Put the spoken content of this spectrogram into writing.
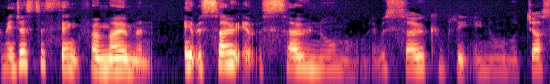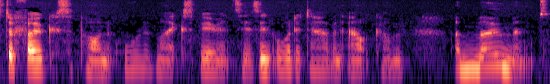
I mean, just to think for a moment, it was so it was so normal it was so completely normal just to focus upon all of my experiences in order to have an outcome of a moment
